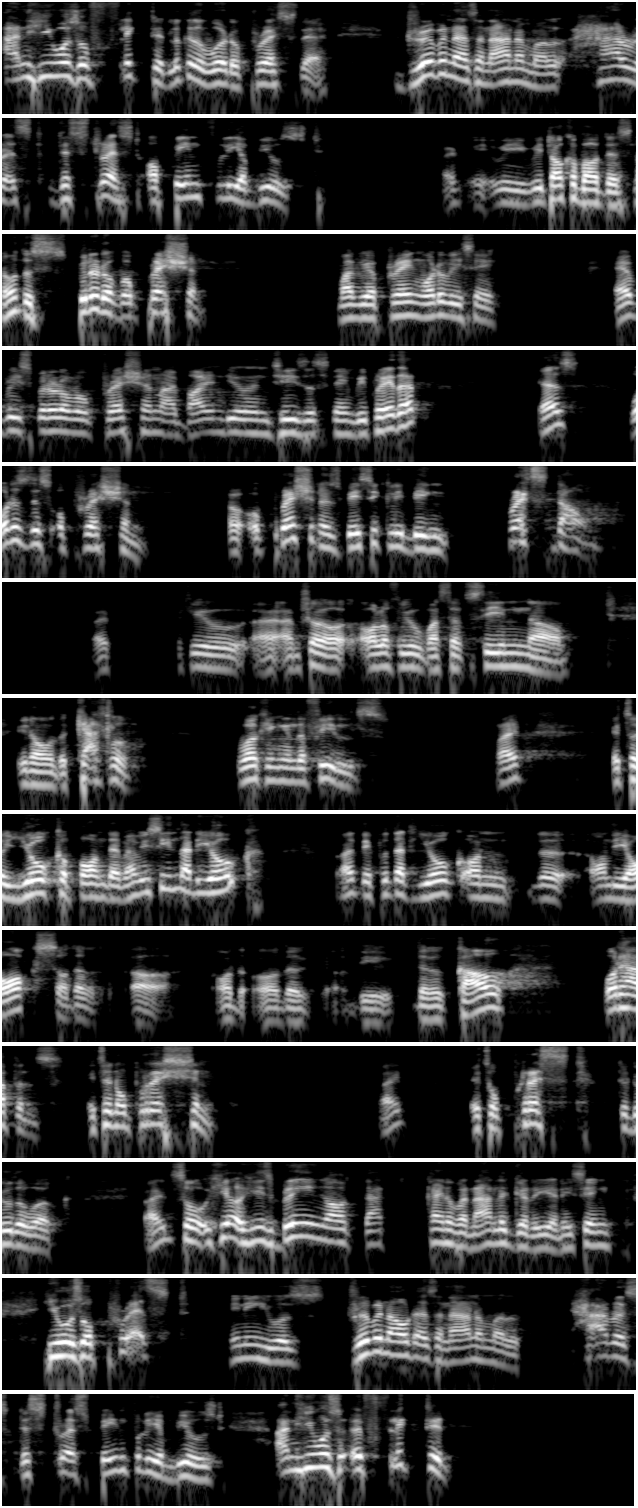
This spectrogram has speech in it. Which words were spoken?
and he was afflicted. Look at the word oppressed there driven as an animal, harassed, distressed, or painfully abused. Right? We, we, we talk about this, no? The spirit of oppression. While we are praying, what do we say? Every spirit of oppression, I bind you in Jesus' name. We pray that? Yes? What is this oppression? Uh, oppression is basically being pressed down. Right? If you, I'm sure all of you must have seen, uh, you know, the cattle working in the fields, right? It's a yoke upon them. Have you seen that yoke? Right? They put that yoke on the on the ox or the uh, or the or the the the cow. What happens? It's an oppression. Right? It's oppressed to do the work. Right? So here he's bringing out that kind of an allegory and he's saying he was oppressed, meaning he was driven out as an animal, harassed, distressed, painfully abused, and he was afflicted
